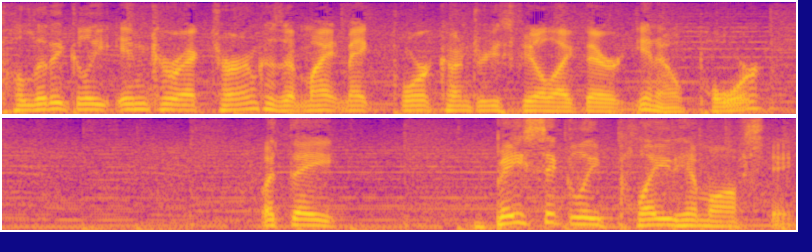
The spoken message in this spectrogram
politically incorrect term because it might make poor countries feel like they're, you know, poor. But they basically played him off stage.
